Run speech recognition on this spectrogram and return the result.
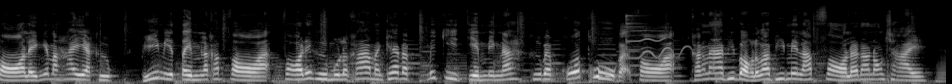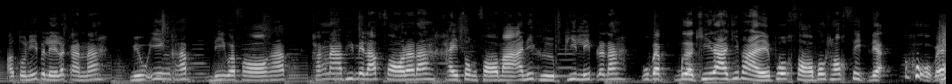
ซออะไรเงี้ยมาให้อะคือ พี่มีเต็มแล้วครับซออะซอนี่คือมูลค่ามันแค่แบบไม่กี่เจมเองนะ คือแบบโคตรถูกอะซออะครั้งหน้าพี่บอกเลยว่าพี่ไม่รับซอแล้วนะน้องชาย เอาตัวนี้ไปเลยแล้วกันนะมิวอิงครับดีกว่าซอครับครั้งหน้าพี่ไม่รับซอแล้วนะใครส่งซอมาอันนี้คือพี่ลิฟแล้วนะกูแบบเบื่อขี้ได้ที่ผ่านเลยพวกซอพวกท็อกซิกเนี่ยโอ้โหแม่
